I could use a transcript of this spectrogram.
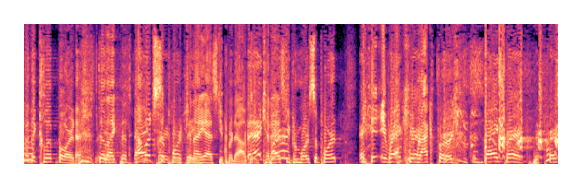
with a clipboard. They're like, the how much support can. I ask you for now? Can, Bag can I ask you for more support? Iraq, perk. Iraq PIRG. Bag PIRG. The perk.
